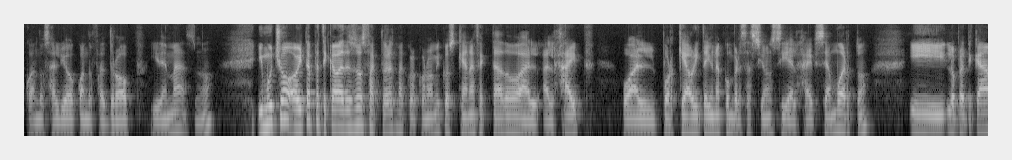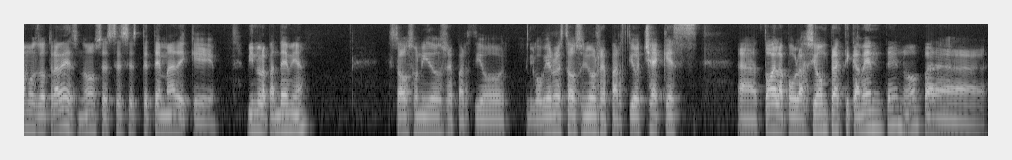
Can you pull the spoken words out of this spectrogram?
cuando salió, cuando fue el drop y demás, ¿no? Y mucho, ahorita platicaba de esos factores macroeconómicos que han afectado al, al hype o al por qué ahorita hay una conversación si el hype se ha muerto. Y lo platicábamos la otra vez, ¿no? O sea, este es este tema de que vino la pandemia, Estados Unidos repartió, el gobierno de Estados Unidos repartió cheques a toda la población prácticamente, ¿no? Para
